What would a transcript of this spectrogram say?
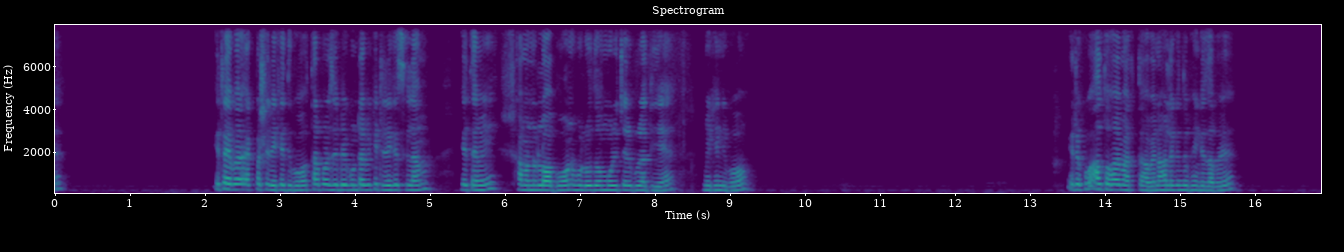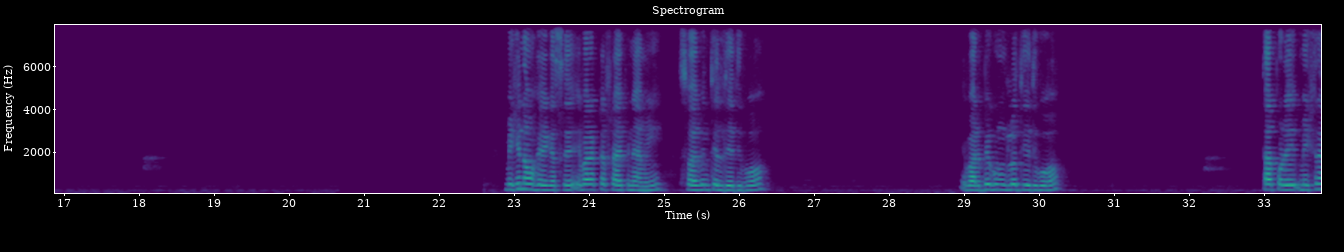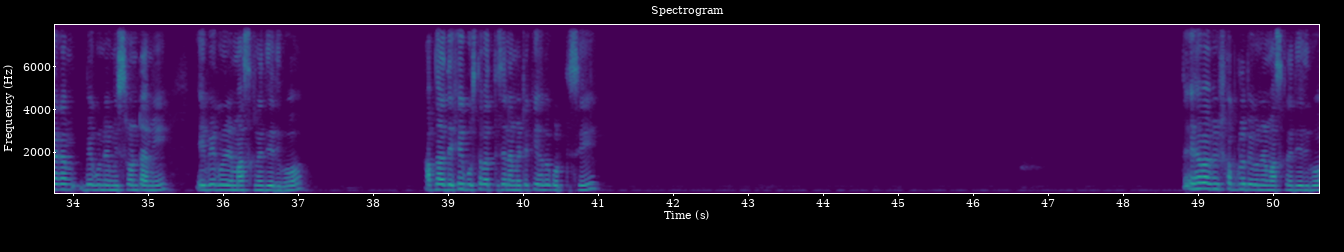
এটা এবার এক পাশে রেখে দিব। তারপর যে বেগুনটা আমি কেটে রেখেছিলাম, এতে আমি সামান্য লবণ, হলুদ ও মরিচের গুঁড়া দিয়ে মেখে নিব। এটা খুব আলতোভাবে মাখতে হবে, নাহলে কিন্তু ভেঙে যাবে। মেখে নেওয়া হয়ে গেছে। এবার একটা ফ্রাই প্যানে আমি সয়াবিন তেল দিয়ে দিব। এবার বেগুনগুলো দিয়ে দিব। তারপরে মেখে রাখা বেগুনের মিশ্রণটা আমি এই বেগুনের মাঝখানে দিয়ে দিব। আপনারা দেখেই বুঝতে পারতেছেন আমি এটা কীভাবে করতেছি। তো এভাবে আমি সবগুলো বেগুনের মাঝখানে দিয়ে দিব।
